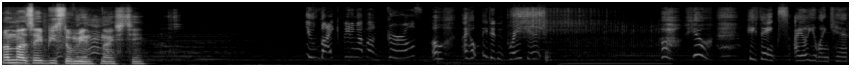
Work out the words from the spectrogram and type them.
on ma zajebiste umiejętności. You like beating up on girls? Oh, I hope they didn't break it. Oh, phew. He thinks. I owe you one, kid.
